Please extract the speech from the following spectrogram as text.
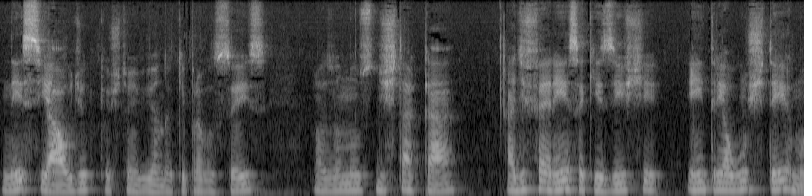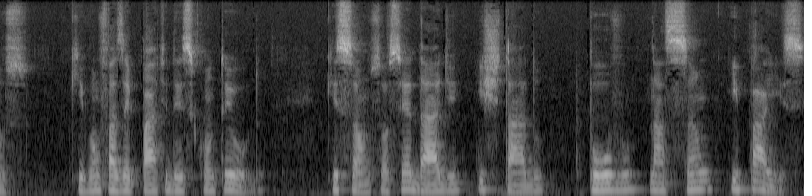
nesse áudio que eu estou enviando aqui para vocês, nós vamos destacar a diferença que existe entre alguns termos que vão fazer parte desse conteúdo, que são sociedade, Estado, povo, nação e país.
